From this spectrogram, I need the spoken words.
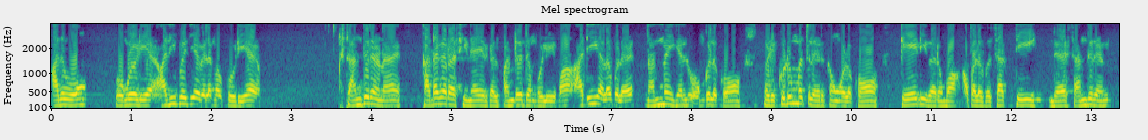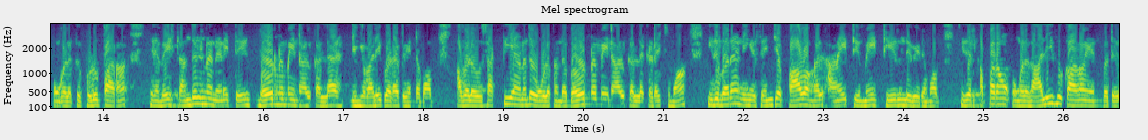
அதுவும் உங்களுடைய அதிபதியாக விளங்கக்கூடிய சந்திரனை கடகராசி நேயர்கள் பண்ணுறது மூலியமா அதிக அளவில் நன்மைகள் உங்களுக்கும் உங்களுடைய குடும்பத்தில் இருக்கவங்களுக்கும் தேடி வருமா? அவ்வளவு சக்தி இந்த சந்திரன் உங்களுக்கு கொடுப்பாராம். எனவே சந்திரனை நினைத்து பௌர்ணமி நாட்களில் நீங்கள் வழிபட வேண்டுமாம். அவ்வளவு சக்தியானது உங்களுக்கு அந்த பௌர்ணமி நாட்களில் கிடைக்குமா? இதுவரை நீங்கள் செஞ்ச பாவங்கள் அனைத்துமே தீர்ந்து விடுமாம். இதற்கப்புறம் உங்களுக்கு அழிவு காலம் என்பது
